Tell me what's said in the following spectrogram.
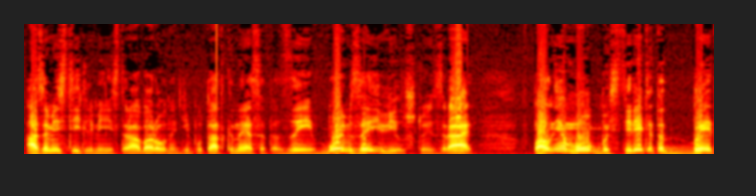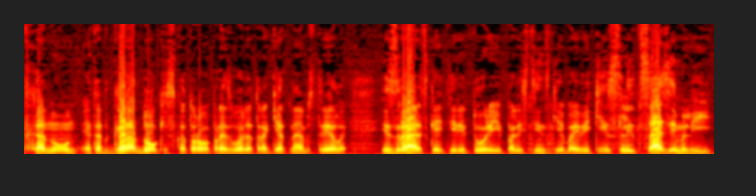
А заместитель министра обороны, депутат Кнессета Зейв Бойм заявил, что Израиль вполне мог бы стереть этот Бейт-Ханун, этот городок, из которого производят ракетные обстрелы израильской территории и палестинские боевики, с лица земли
